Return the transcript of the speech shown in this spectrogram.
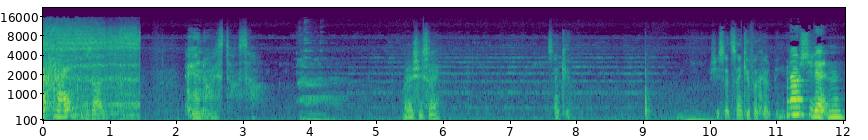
Okay. Is that. Eleanor Estosa. What did she say? Thank you. She said thank you for helping. No, she didn't.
